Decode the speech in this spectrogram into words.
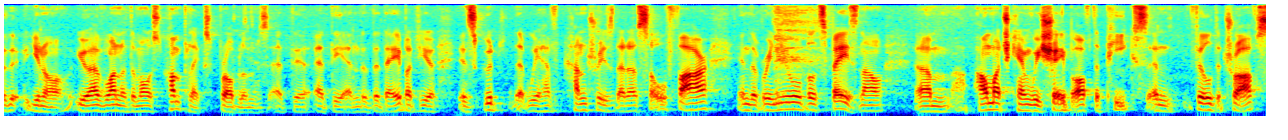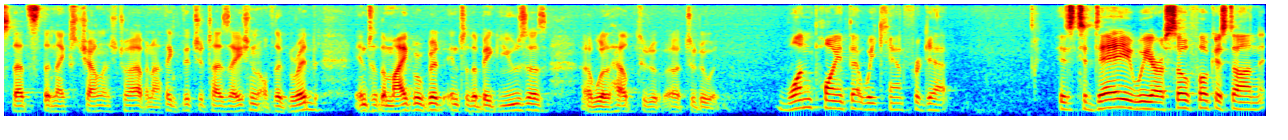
uh, you know, you have one of the most complex problems at the, at the end of the day, but you, it's good that we have countries that are so far in the renewable space. Now, um, how much can we shape off the peaks and fill the troughs? That's the next challenge to have. And I think digitization of the grid into the microgrid, into the big users, uh, will help to, uh, to do it. One point that we can't forget is today we are so focused on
